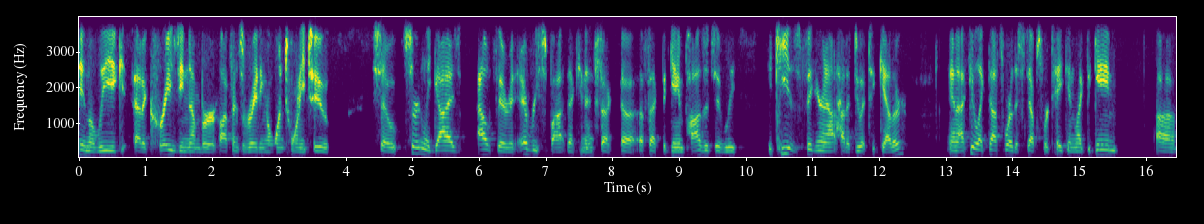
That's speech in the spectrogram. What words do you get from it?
in the league at a crazy number, offensive rating of 122. So certainly guys out there in every spot that can infect, uh, affect the game positively the key is figuring out how to do it together. And I feel like that's where the steps were taken. Like the game, uh,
